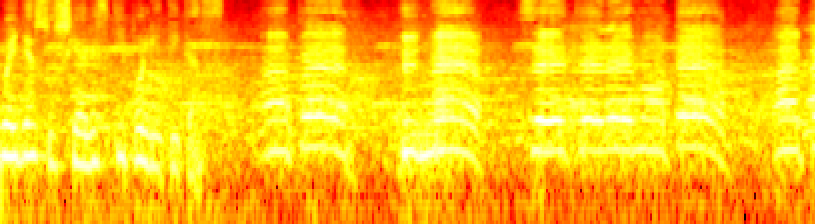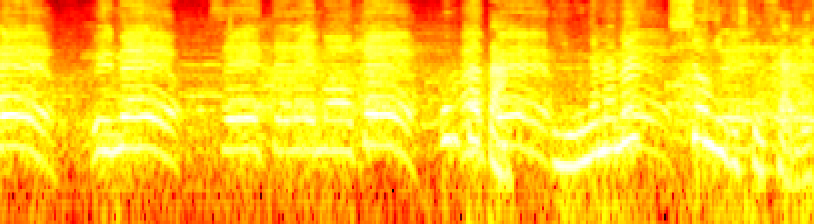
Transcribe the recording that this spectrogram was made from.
huellas sociales y políticas. Un père, une mère, c'est élémentaire. Un père, une mère, c'est élémentaire. Un papá y una mamá son indispensables.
